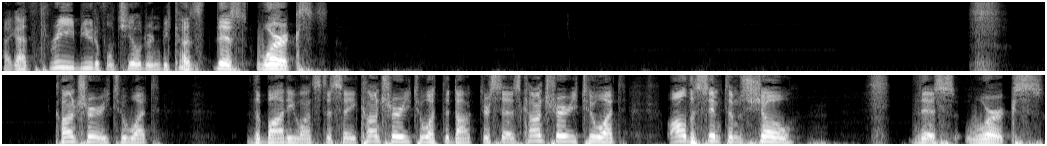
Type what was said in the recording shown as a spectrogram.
I got three beautiful children because this works. Contrary to what the body wants to say, contrary to what the doctor says, contrary to what all the symptoms show, this works.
